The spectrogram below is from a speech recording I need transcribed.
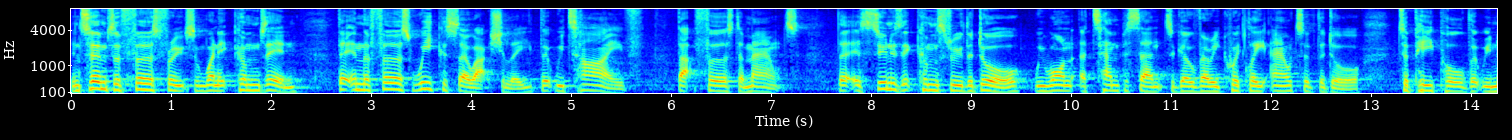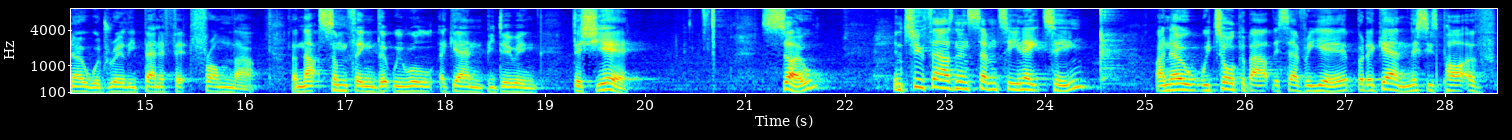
in terms of first fruits and when it comes in, that in the first week or so actually, that we tithe that first amount that as soon as it comes through the door, we want a 10% to go very quickly out of the door to people that we know would really benefit from that. And that's something that we will again be doing this year. So, in 2017 18, I know we talk about this every year, but again, this is part of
